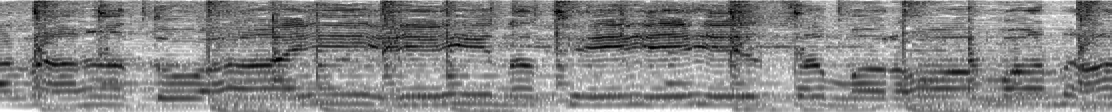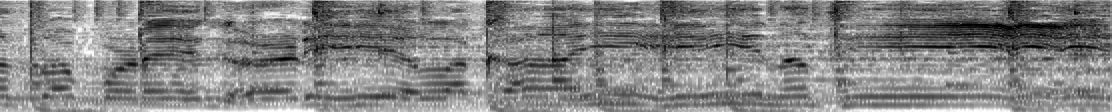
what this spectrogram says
આવવાના તો આઈ નથી. સમરો મન ચોપડે ઘડી લખાઈ નથી.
